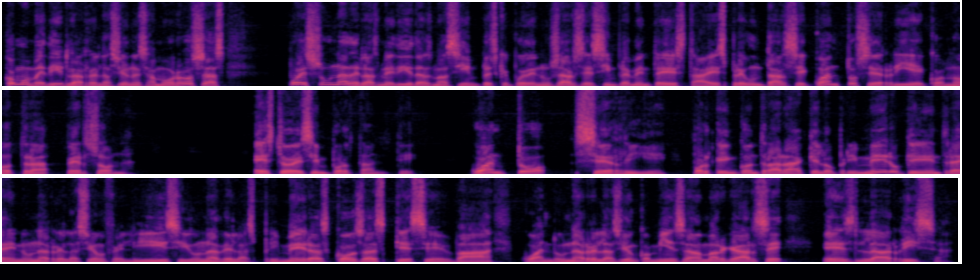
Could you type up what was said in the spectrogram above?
¿Cómo medir las relaciones amorosas? Pues una de las medidas más simples que pueden usarse es simplemente esta, es preguntarse cuánto se ríe con otra persona. Esto es importante. ¿Cuánto se ríe? Porque encontrará que lo primero que entra en una relación feliz y una de las primeras cosas que se va cuando una relación comienza a amargarse es la risa.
